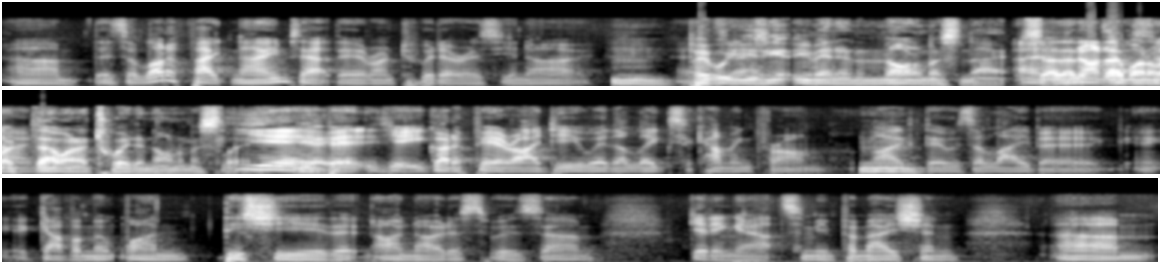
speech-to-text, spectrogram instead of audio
um, there's a lot of fake names out there on Twitter, as you know. Mm. People using it. You mean an anonymous name? so they, anonymous they, want to name. they want to tweet anonymously. Yeah, yeah but yeah. you got a fair idea where the leaks are coming from. Mm. Like there was a Labor government one this year that I noticed was um, getting out some information, um,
